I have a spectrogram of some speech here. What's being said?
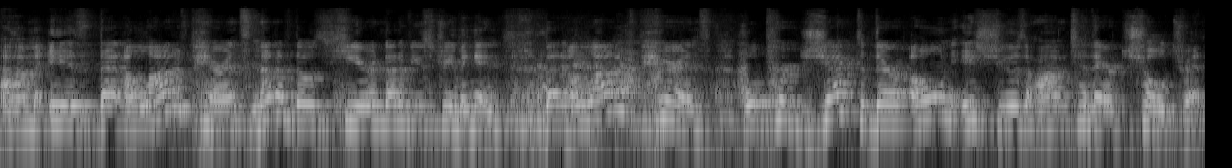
um, is that a lot of parents, none of those here, none of you streaming in, but a lot of parents will project their own issues onto their children.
